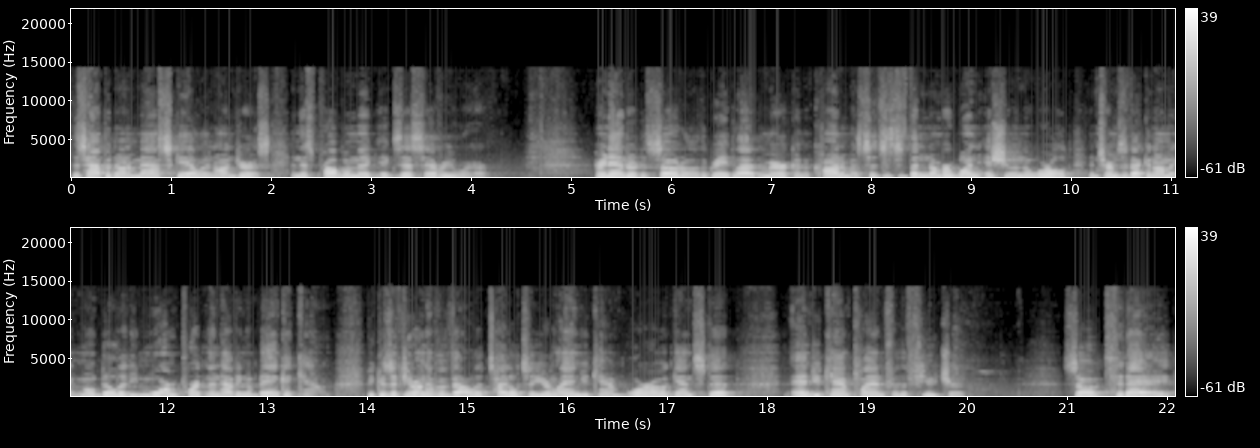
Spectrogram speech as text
This happened on a mass scale in Honduras, and this problem exists everywhere. Hernando de Soto, the great Latin American economist, says this is the number one issue in the world in terms of economic mobility, more important than having a bank account. Because if you don't have a valid title to your land, you can't borrow against it and you can't plan for the future. So today,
